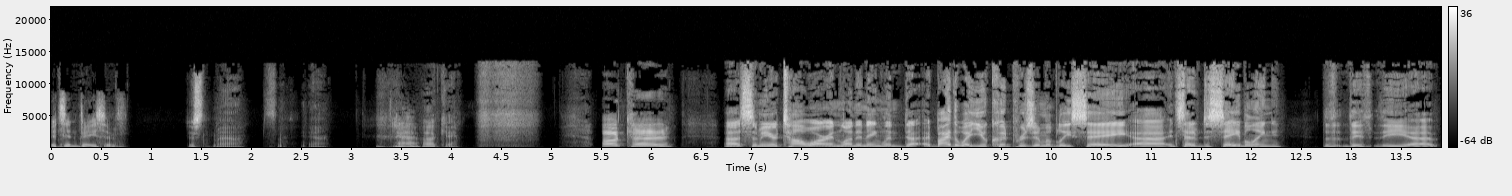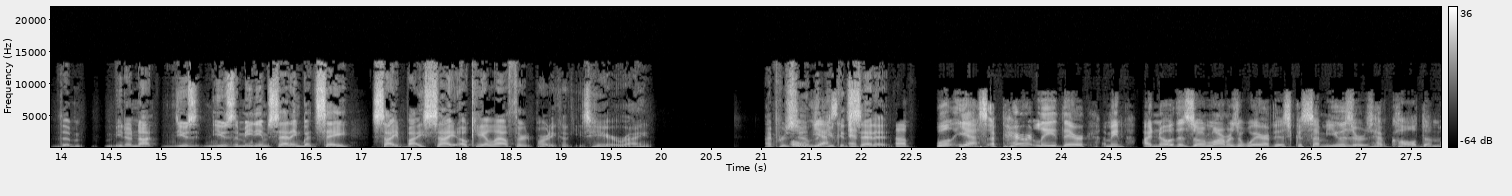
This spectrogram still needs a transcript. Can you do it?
it's invasive. Just uh, yeah. Yeah. Okay. Okay. Uh, Samir Talwar in London, England. by the way, you could presumably say uh, instead of disabling the the the uh, the you know not use use the medium setting, but say site by site. Okay, allow third party cookies here, right? I presume that you Oh, could and, set it. Uh, well, yes. Apparently, they're. I mean, I know that Zone Alarm is aware of this because some users have called them,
